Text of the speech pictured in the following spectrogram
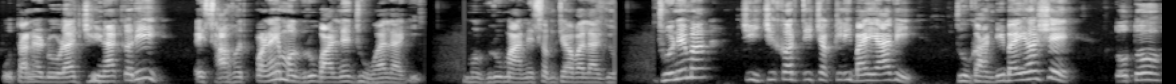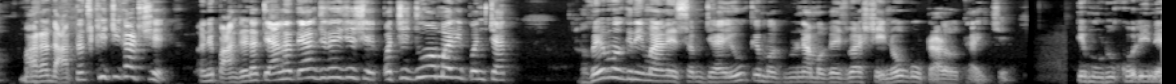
પોતાના ડોળા ઝીણા કરી એ સાવધપણે મગરું બાળને જોવા લાગી. મગરું માને સમજાવવા લાગ્યો. જોને માં ચીંચી કરતી ચકલીબાઈ આવી. જો ગાંડીબાઈ હશે, તો તો મારા દાંત જ ખીચી કાઢશે અને પાંદડા ત્યાંના ત્યાં જ રહી જશે. પછી જુઓ મારી પંચાત. હવે મગરી માને સમજાયું કે મગરુના મગજમાં શેનો ગોટાળો થાય છે. તે મોઢું ખોલીને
